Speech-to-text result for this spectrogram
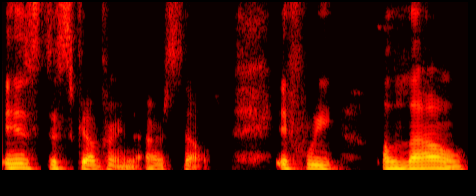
is discovering ourselves. If we allow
